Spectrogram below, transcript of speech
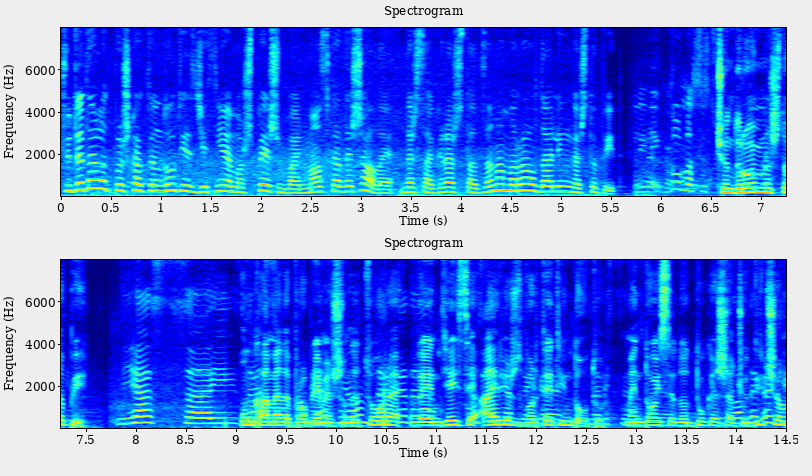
Qytetarët për shkak të ndotjes gjithnjë e më shpesh mbajnë maska dhe shalle, ndërsa gratë shtatzëna më rrallë dalin nga shtëpitë. Qëndrojmë në shtëpi. Unë kam edhe probleme shëndetësore dhe e ndjej se ajri është vërtet i ndotur. Mendoj se do të dukesha çuditshëm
